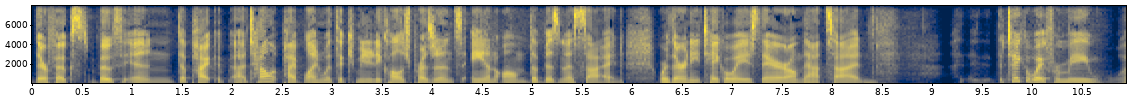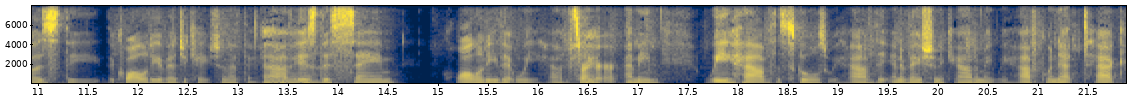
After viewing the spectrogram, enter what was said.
their folks both in the pi- uh, talent pipeline with the community college presidents and on the business side? Were there any takeaways there on that side? The takeaway for me was the the quality of education that they have is the same quality that we have right. here. I mean, we have the schools, we have the Innovation Academy, we have Gwinnett Tech,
